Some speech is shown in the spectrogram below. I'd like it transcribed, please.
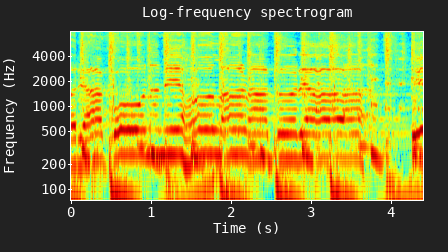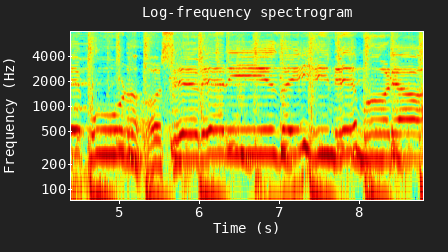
કોણે ભર્યા હલાણા કર્યા એ કુણ હશે વેરી જઈને મળ્યા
